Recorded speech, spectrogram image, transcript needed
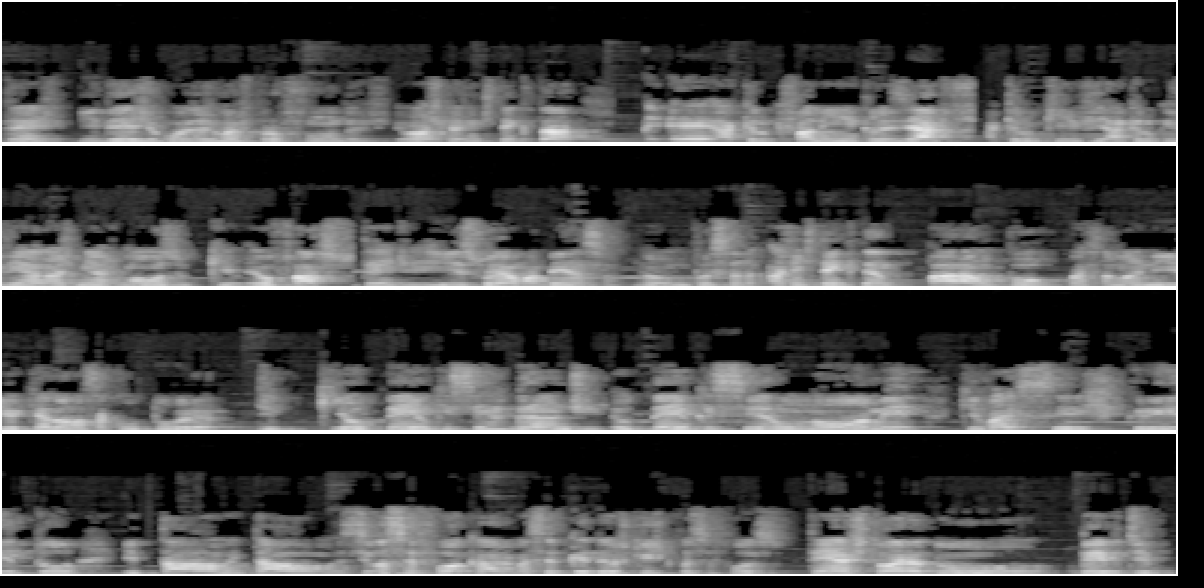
entende? E desde coisas mais profundas. Eu acho que a gente tem que estar tá, é, aquilo que fala em Eclesiastes, aquilo que aquilo que vier nas minhas mãos, o que eu faço, entende? E isso é uma benção. Não, você, a gente tem que tentar parar um pouco com essa mania que é da nossa cultura, de que eu tenho que ser grande, eu tenho que ser um nome que vai ser escrito e tal e tal. Se você for, cara, vai ser porque Deus quis que você fosse. Tem a história do David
